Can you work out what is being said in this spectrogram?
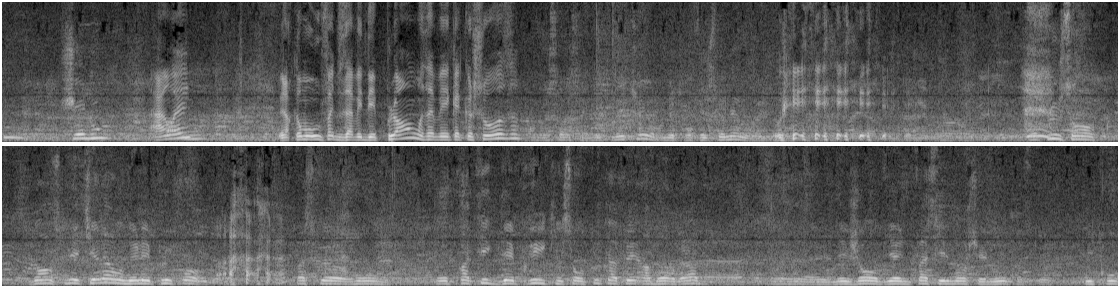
tout. Chez nous. Ah ouais Alors comment vous faites? Vous avez des plans? Vous avez quelque chose? Ah, bah, ça, c'est notre métier, on est professionnel. Oui. En plus, on- dans ce métier-là, on est les plus forts. Parce qu'on on pratique des prix qui sont tout à fait abordables. Euh, les gens viennent facilement chez nous parce qu'ils trouvent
